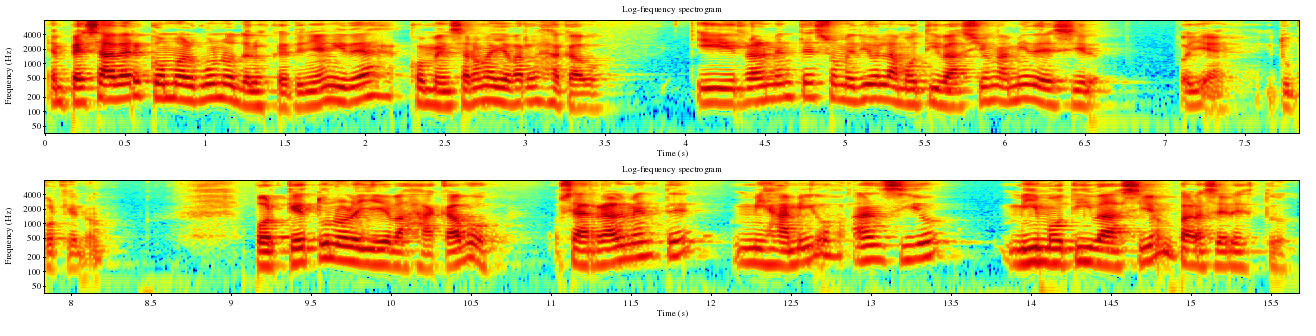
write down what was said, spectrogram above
empecé a ver cómo algunos de los que tenían ideas comenzaron a llevarlas a cabo. Y realmente eso me dio la motivación a mí de decir, oye, ¿y tú por qué no? ¿Por qué tú no lo llevas a cabo? O sea, realmente mis amigos han sido mi motivación para hacer esto.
